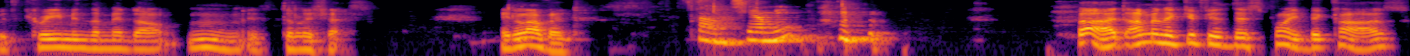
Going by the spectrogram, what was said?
with cream in the middle. Mmm, it's delicious. I love it. Sounds yummy. But I'm going to give you this point because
